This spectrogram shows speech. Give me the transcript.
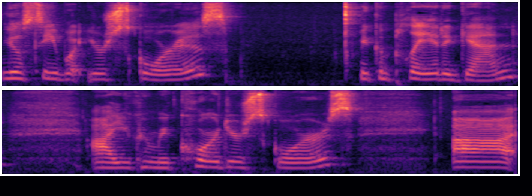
you'll see what your score is. You can play it again. Uh, you can record your scores. Uh,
